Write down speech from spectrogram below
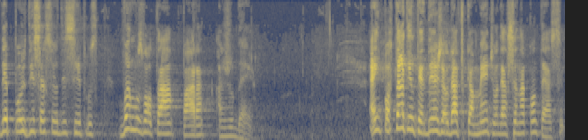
Depois disse a seus discípulos: Vamos voltar para a Judéia. É importante entender geograficamente onde a cena acontece.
